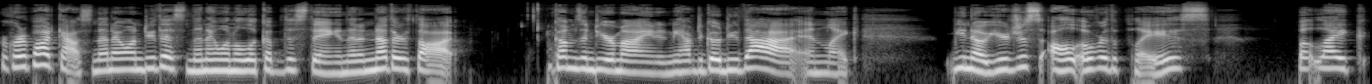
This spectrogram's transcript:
record a podcast and then I want to do this and then I want to look up this thing and then another thought comes into your mind and you have to go do that and like you know you're just all over the place but like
